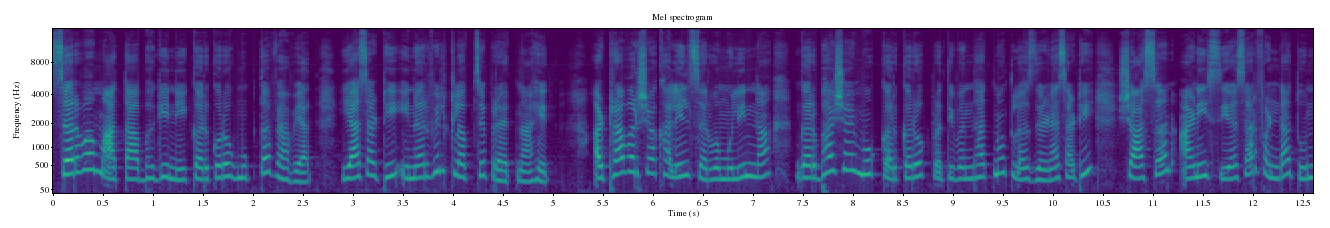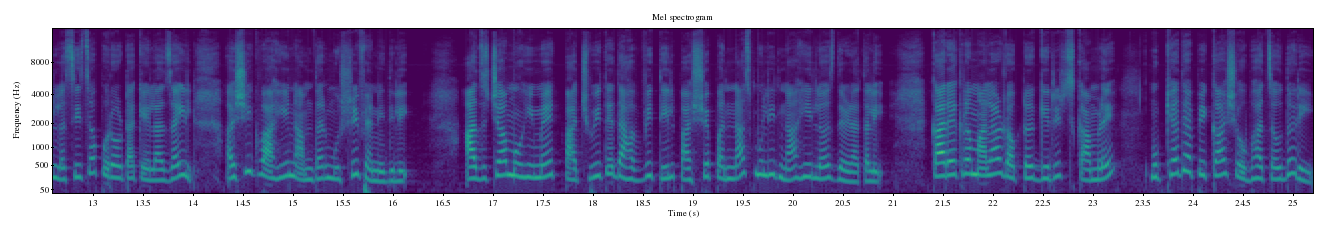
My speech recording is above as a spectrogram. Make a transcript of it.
सर्व माता भगिनी कर्करोगमुक्त व्हाव्यात यासाठी इनरव्हील क्लबचे प्रयत्न आहेत. अठरा वर्षाखालील सर्व मुलींना गर्भाशयमुख कर्करोग प्रतिबंधात्मक लस देण्यासाठी शासन आणि सीएसआर फंडातून लसीचा पुरवठा केला जाईल अशी ग्वाही नामदार मुश्रीफ यांनी दिली. आजच्या मोहिमेत पाचवी ते दहावीतील पाचशे पन्नास मुलींना ही लस देण्यात आली. कार्यक्रमाला डॉक्टर गिरीश कांबळे मुख्याध्यापिका शोभा चौधरी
